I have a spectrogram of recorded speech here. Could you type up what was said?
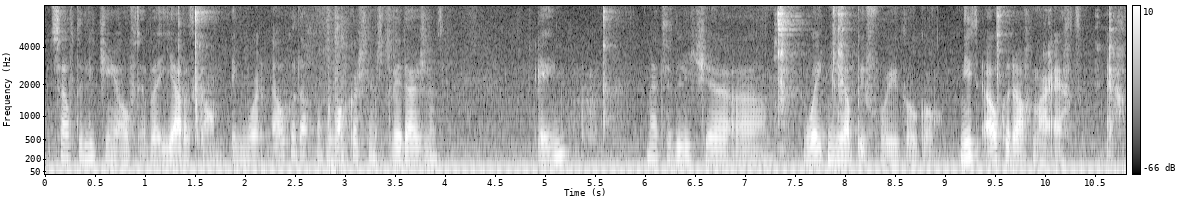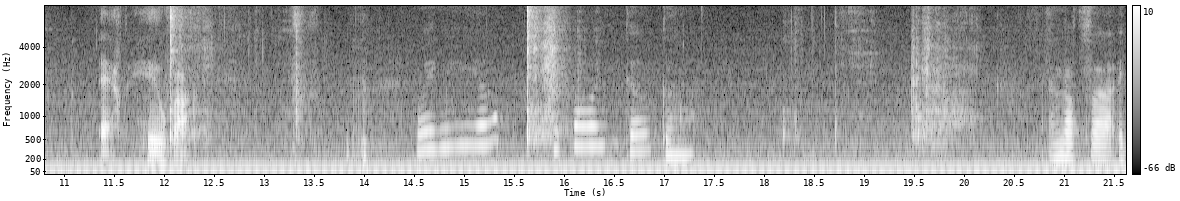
hetzelfde liedje in je hoofd hebben? Ja, dat kan. Ik word elke dag nog wakker sinds 2001 met het liedje uh, Wake Me Up Before You Go Go. Niet elke dag, maar echt, echt, echt heel vaak. Wake me up before you go go. En dat, uh, ik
